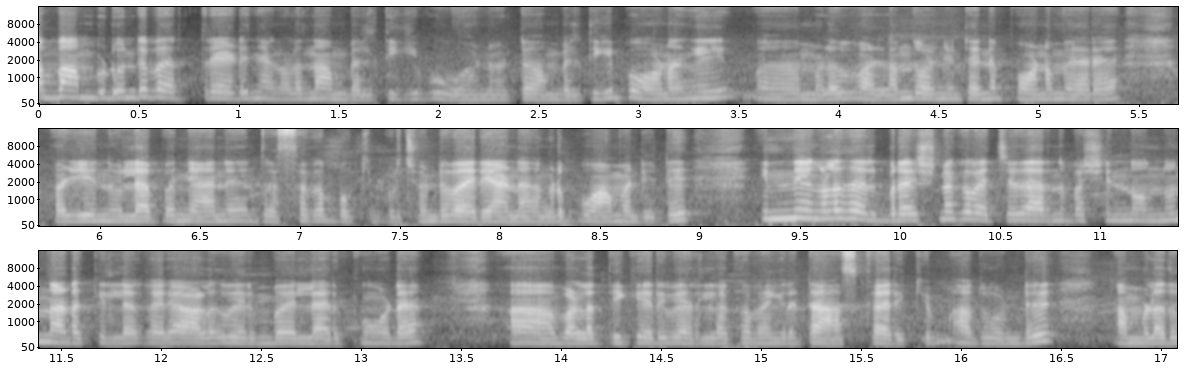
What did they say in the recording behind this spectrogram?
അപ്പം അമ്പുടൂന്റെ ബർത്ത്ഡേ ആയിട്ട് ഞങ്ങളൊന്ന് അമ്പലത്തേക്ക് പോവാണ് കേട്ടോ. അമ്പലത്തേക്ക് പോകണമെങ്കിൽ നമ്മൾ വെള്ളം തുഴഞ്ഞിട്ട് തന്നെ പോകണം വേറെ വഴിയൊന്നുമില്ല. അപ്പം ഞാൻ ഡ്രസ്സൊക്കെ പൊക്കി പിടിച്ചുകൊണ്ട് വരികയാണ്. അങ്ങോട്ട് പോകാൻ വേണ്ടിയിട്ട്. ഇന്ന് ഞങ്ങൾ സെലിബ്രേഷനൊക്കെ വെച്ചതായിരുന്നു. പക്ഷെ ഇന്നൊന്നും നടക്കില്ല. കാര്യം ആൾ വരുമ്പോൾ എല്ലാവർക്കും കൂടെ വള്ളത്തിൽ വെള്ളത്തിൽ കയറി വരലൊക്കെ ഭയങ്കര ടാസ്ക് ആയിരിക്കും. അതുകൊണ്ട് നമ്മളത്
